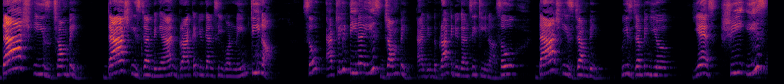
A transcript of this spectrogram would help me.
Dash is jumping. Dash is jumping and bracket you can see one name Tina. So actually Tina is jumping and in the bracket you can see Tina. So Dash is jumping. Who is jumping here? Yes, she is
